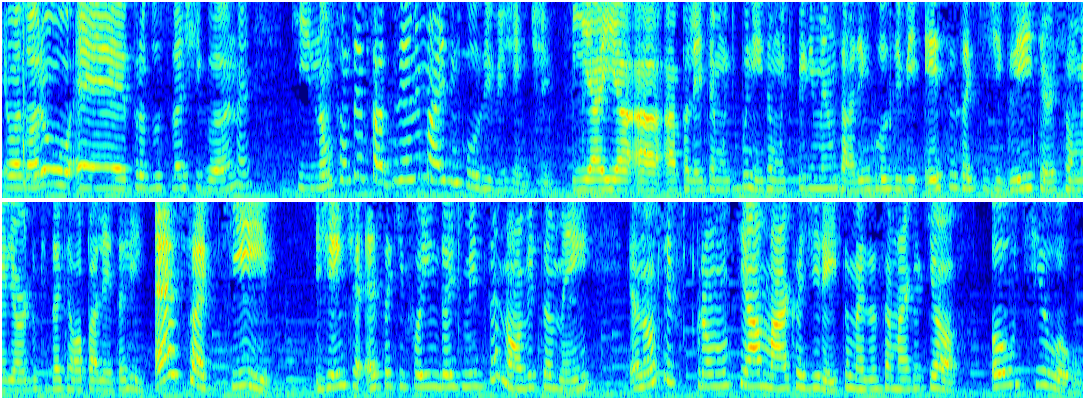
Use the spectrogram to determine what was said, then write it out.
Eu adoro é, produtos da Xiglan, né? Que não são testados em animais, inclusive, gente. E aí a, a, a, paleta é muito bonita, muito pigmentada. Inclusive, esses daqui de glitter são melhor do que daquela paleta ali. Essa aqui, gente, essa aqui foi em 2019 também. Eu não sei pronunciar a marca direito, mas essa marca aqui, ó, O2O.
